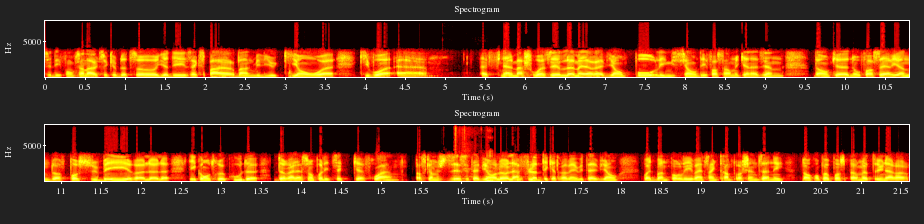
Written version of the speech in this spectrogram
c'est des fonctionnaires qui s'occupent de ça. Il y a des experts dans le milieu qui ont qui voient finalement choisir le meilleur avion pour les missions des forces armées canadiennes. Donc, euh, nos forces aériennes ne doivent pas subir euh, le, les contre-coups de, de, relations politiques froides Parce que comme je disais, cet avion-là, la flotte des 88 avions, va être bonne pour les 25-30 prochaines années. Donc, on peut pas se permettre une erreur.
